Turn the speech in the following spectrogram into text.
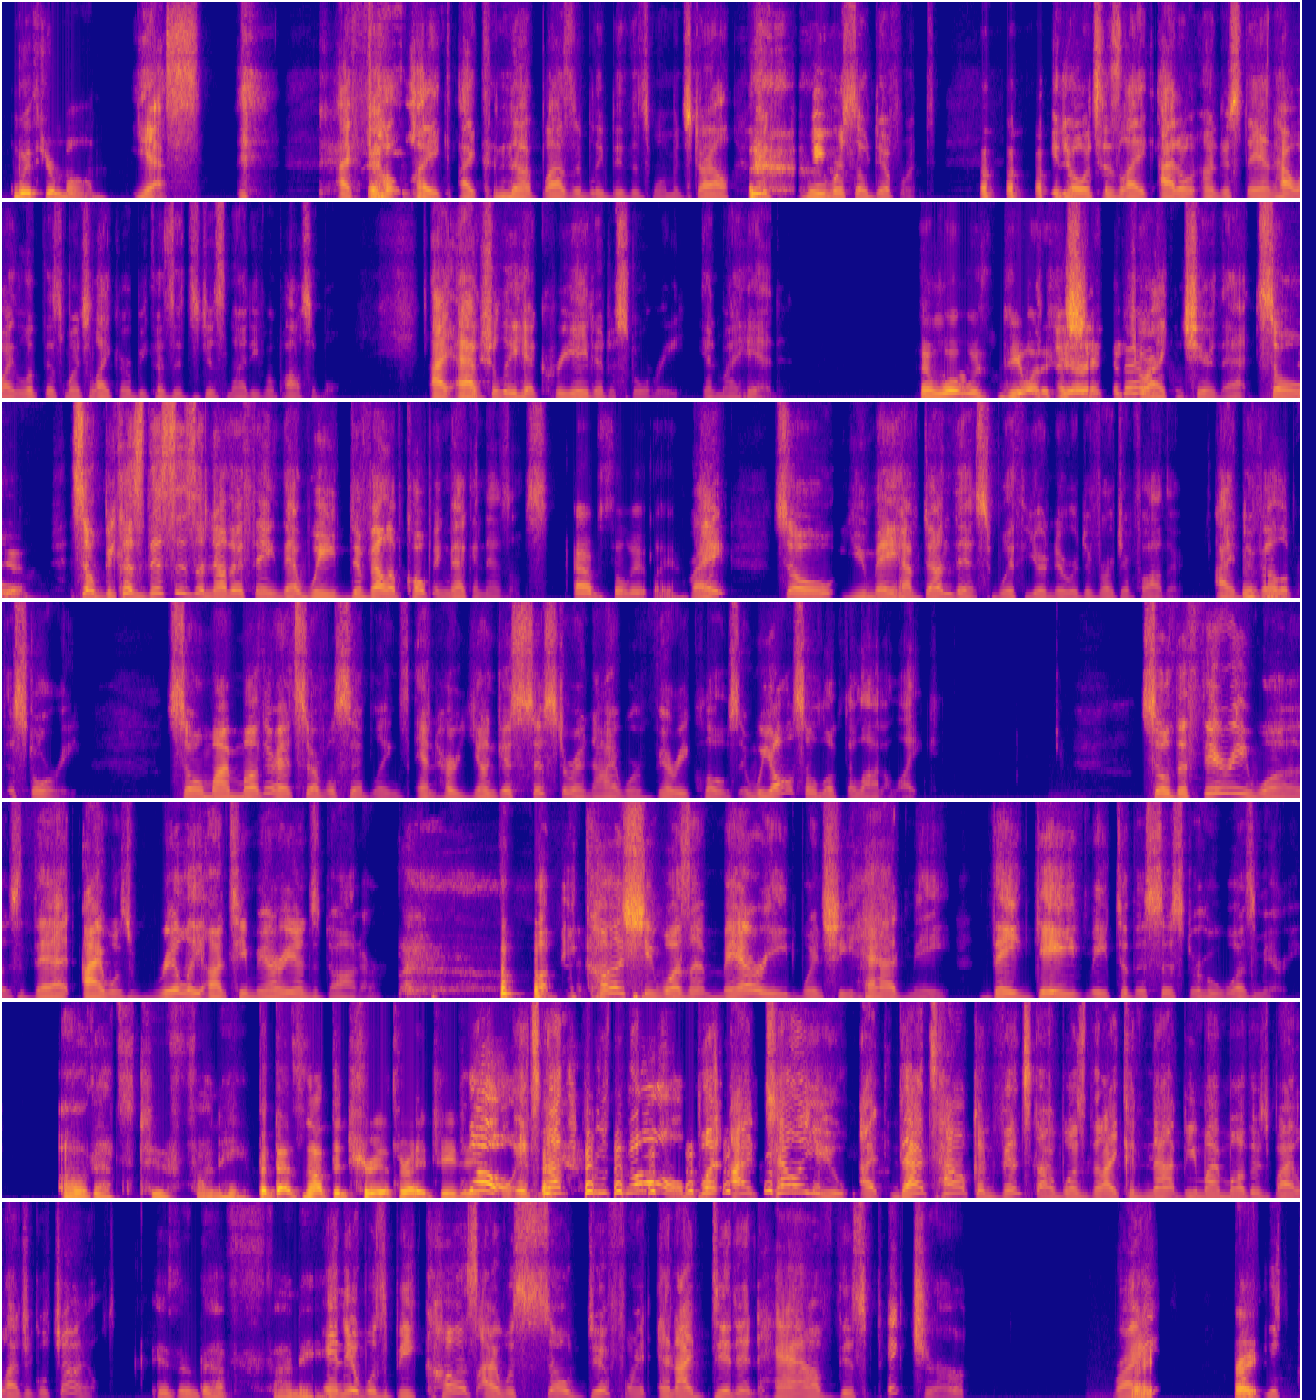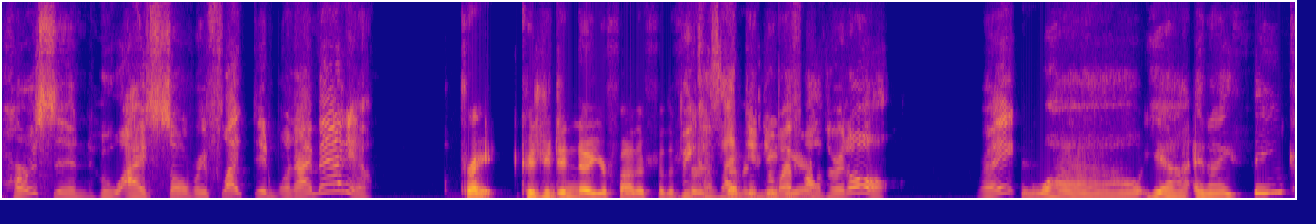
with your mom. Yes. I felt like I could not possibly be this woman's child. We were so different. you know, it's just like I don't understand how I look this much like her because it's just not even possible. I actually had created a story in my head. And what was? Do you want to share it? Sure, I can share that. So, yeah. so because this is another thing that we develop coping mechanisms. Absolutely. Right. So you may have done this with your neurodivergent father. I mm-hmm. developed mm-hmm. the story. So my mother had several siblings, and her youngest sister and I were very close, and we also looked a lot alike. So the theory was that I was really Auntie Marion's daughter but because she wasn't married when she had me, they gave me to the sister who was married. Oh, that's too funny. But that's not the truth, right, Giji? No, it's not the truth at all. But I tell you, I, that's how convinced I was that I could not be my mother's biological child. Isn't that funny? And it was because I was so different and I didn't have this picture, right, right. right. this person who I so reflected when I met him. Right. Because you didn't know your father for the because first I didn't know my years. father at all. Right? Wow. Yeah, and I think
